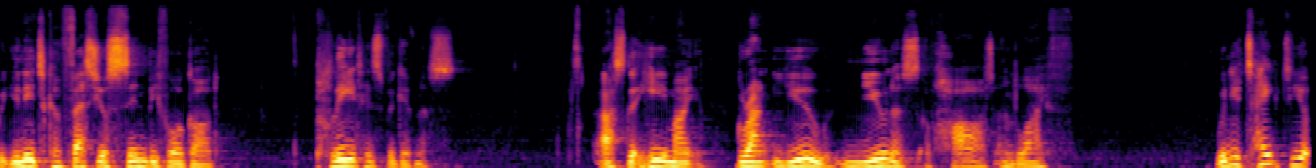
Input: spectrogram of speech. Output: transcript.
But you need to confess your sin before God, plead His forgiveness, ask that He might grant you newness of heart and life. Will you take, to your,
